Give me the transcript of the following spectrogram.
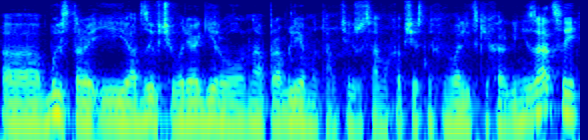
э, быстро и отзывчиво реагировала на проблемы там, тех же самых общественных инвалидских организаций.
